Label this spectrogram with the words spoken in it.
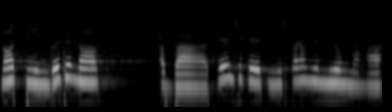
not being good enough, about your insecurities, parang yun yung mga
